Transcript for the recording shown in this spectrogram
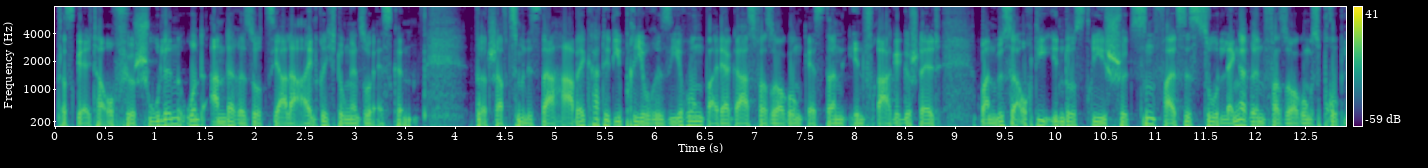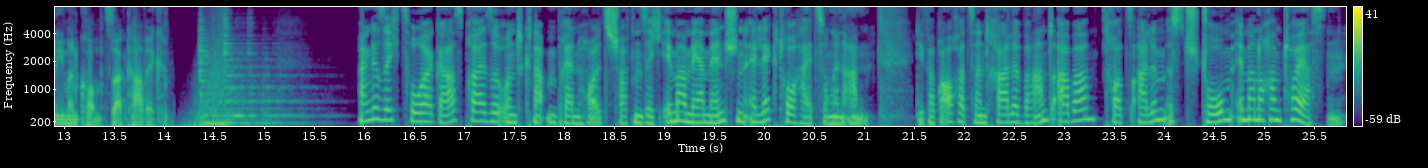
Das gelte auch für Schulen und andere soziale Einrichtungen, so Esken. Wirtschaftsminister Habeck hatte die Priorisierung bei der Gasversorgung gestern in Frage gestellt. Man müsse auch die Industrie schützen, falls es zu längeren Versorgungsproblemen kommt, sagt Habeck. Angesichts hoher Gaspreise und knappen Brennholz schaffen sich immer mehr Menschen Elektroheizungen an. Die Verbraucherzentrale warnt aber, trotz allem ist Strom immer noch am teuersten.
